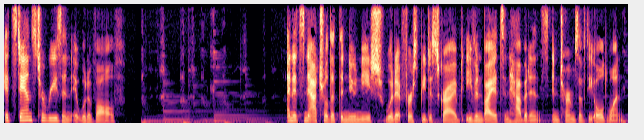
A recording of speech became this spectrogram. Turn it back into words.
It stands to reason it would evolve. And it's natural that the new niche would at first be described, even by its inhabitants, in terms of the old one.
